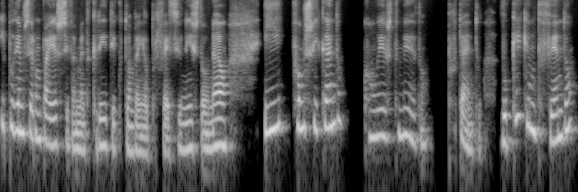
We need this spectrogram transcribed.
E podemos ser um pai excessivamente crítico, também ou perfeccionista ou não, e fomos ficando com este medo. Portanto, do que é que eu me defendo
